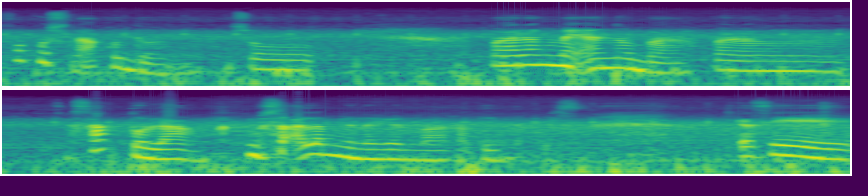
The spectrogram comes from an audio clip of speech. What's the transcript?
focus na ako doon. So, parang may ano ba, parang sakto lang. Basta alam nyo na yun mga katinders. Kasi,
